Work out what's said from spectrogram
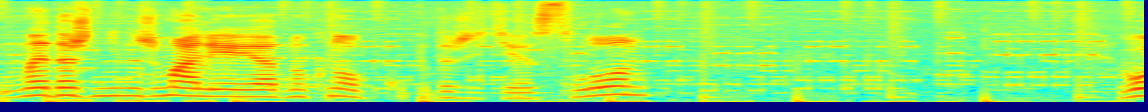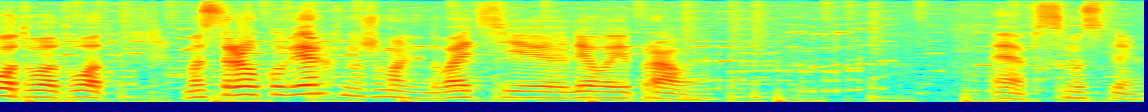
мы даже не нажимали одну кнопку. Подождите, слон. Вот, вот, вот. Мы стрелку вверх нажимали, давайте левое и правое. Э, в смысле?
